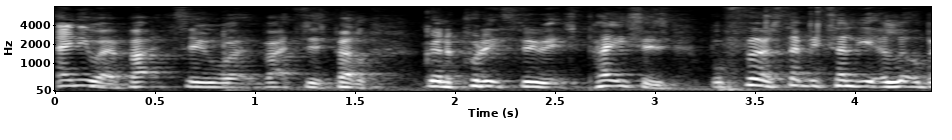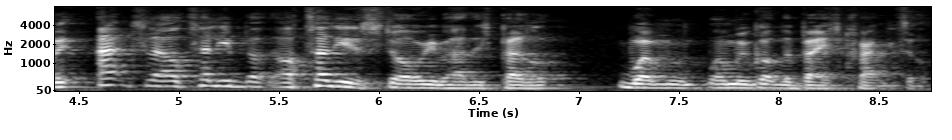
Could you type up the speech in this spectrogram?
Anyway, back to uh, back to this pedal. I'm going to put it through its paces. But first, let me tell you a little bit. Actually, I'll tell you. I'll tell you the story about this pedal when when we've got the bass cranked up.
